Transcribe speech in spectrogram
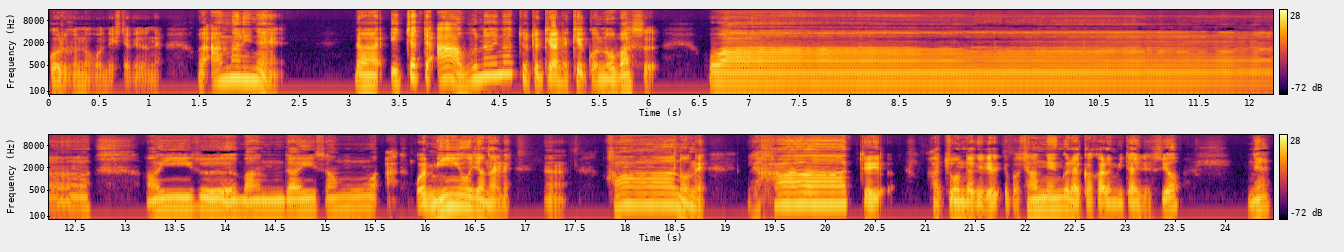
ゴルフの方でしたけどね、あんまりね、だから行っちゃって、ああ、危ないなっていう時はね、結構伸ばす。わー。会津万代さんは、あ、これ民謡じゃないね。うん。はーのね、はーって発音だけでやっぱ3年ぐらいかかるみたいですよ。ね。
